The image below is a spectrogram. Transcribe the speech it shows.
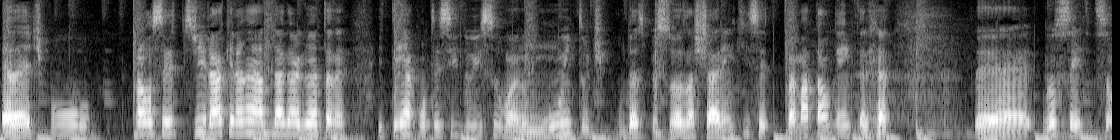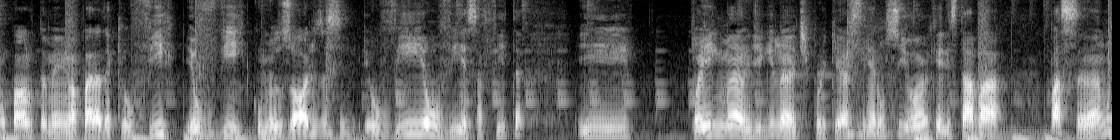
ela é tipo para você tirar aquele arranhado da garganta, né? E tem acontecido isso, mano, muito, tipo, das pessoas acharem que você vai matar alguém, tá ligado? É, no centro de São Paulo também, uma parada que eu vi, eu vi com meus olhos, assim, eu vi e ouvi essa fita e foi, mano, indignante, porque assim, era um senhor que ele estava passando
